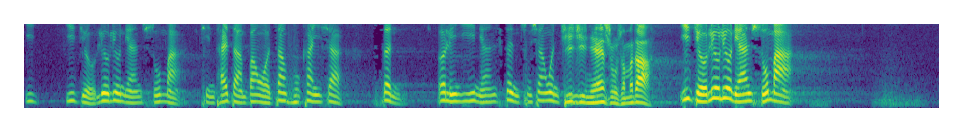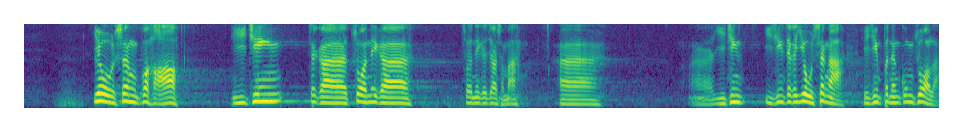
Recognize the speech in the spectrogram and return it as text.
一一九六六年属马，请台长帮我丈夫看一下肾。二零一一年肾出现问题。几几年属什么的？一九六六年属马。右肾不好，已经这个做那个做那个叫什么？呃，呃，已经已经这个右肾啊，已经不能工作了，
